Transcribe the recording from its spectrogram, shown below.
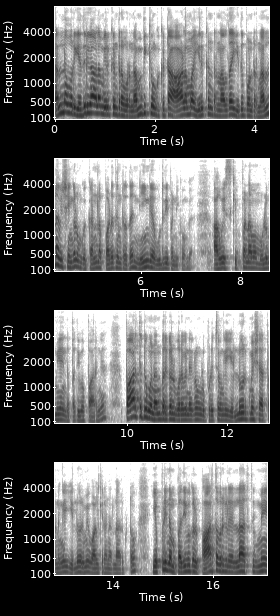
நல்ல ஒரு எதிர்காலம் இருக்குன்ற ஒரு நம்பிக்கை உங்ககிட்ட ஆழமாக இருக்குன்றனால தான் இது போன்ற நல்ல விஷயங்கள் உங்கள் கண்ணில் படுதுன்றதை நீங்கள் உறுதி பண்ணிக்கோங்க. ஆகவே ஸ்கிப் பண்ணாமல் முழுமையாக இந்த பதிவை பாருங்கள் பார்த்துட்டு உங்கள் நண்பர்கள் உறவினர்கள் உங்களுக்கு பிடிச்சவங்க எல்லோருக்குமே ஷேர் பண்ணுங்கள் எல்லோருமே வாழ்க்கையில் நல்லா இருக்கட்டும். எப்படி நம் பதிவுகள் பார்த்தவர்கள் எல்லாத்துக்குமே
